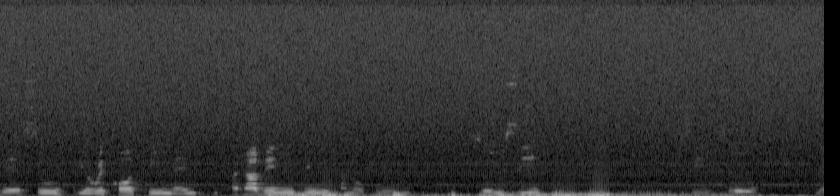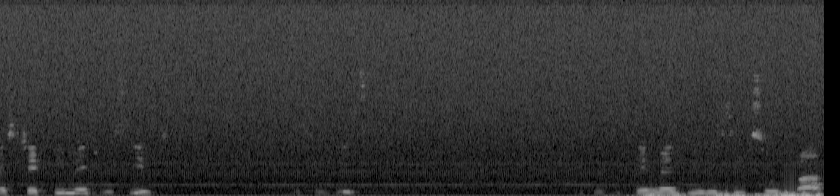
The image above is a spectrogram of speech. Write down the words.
here. So your record payment if i have anything we can upload it so you see see so let's check payment received this is it this is the payment we received so far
